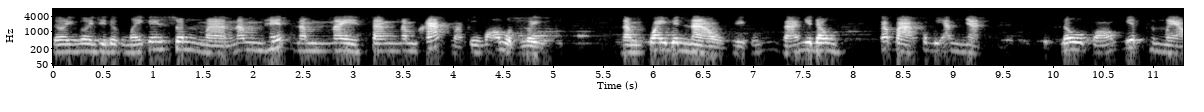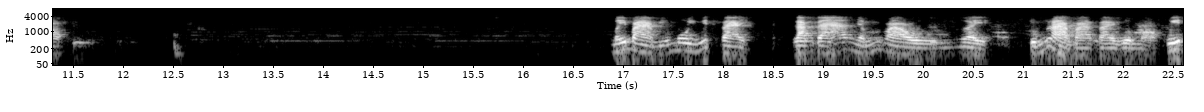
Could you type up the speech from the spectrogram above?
Đời người thì được mấy cây xuân mà năm hết năm nay sang năm khác mà cứ võ một mình nằm quay bên nào thì cũng giá như đông. Các bà không bị ăn nhạt. Đâu có biết thương mèo. Mấy bà biểu môi quýt dài. Lạc đã nhắm vào người. Đúng là bà dài vừa mỏ quýt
